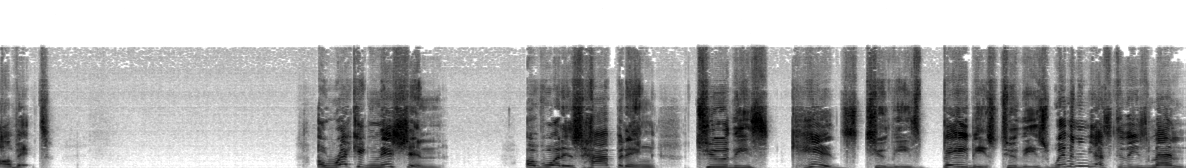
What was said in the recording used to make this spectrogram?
of it. A recognition of what is happening to these kids, to these babies, to these women, and yes, to these men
